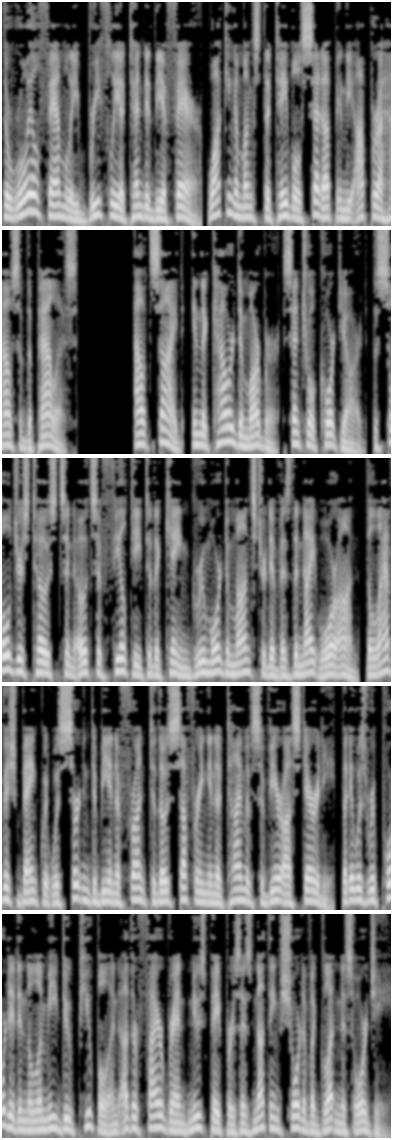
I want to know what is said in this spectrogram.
The royal family briefly attended the affair, walking amongst the tables set up in the opera house of the palace. Outside, in the Cour de Marbre central courtyard, the soldiers' toasts and oaths of fealty to the king grew more demonstrative as the night wore on. The lavish banquet was certain to be an affront to those suffering in a time of severe austerity, but it was reported in the L'Ami du Peuple and other firebrand newspapers as nothing short of a gluttonous orgy.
